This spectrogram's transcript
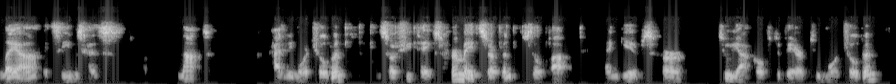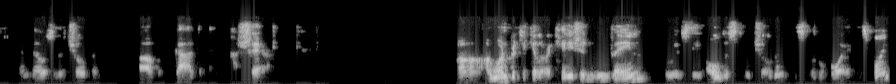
Leah, it seems, has not had any more children, so she takes her maidservant, Zilpah, and gives her to Yaakov to bear two more children, and those are the children of Gad and Asher. Uh, on one particular occasion, Ruvain, who is the oldest of the children, this little boy at this point,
